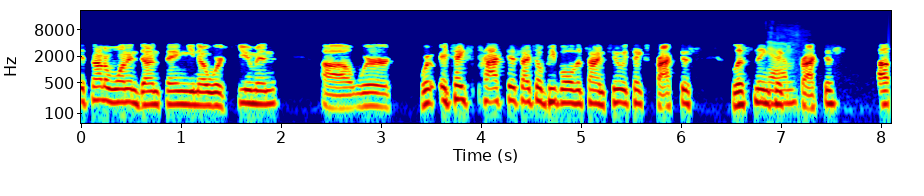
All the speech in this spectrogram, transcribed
it's not a one and done thing. You know we're human. Uh we're we're it takes practice. I tell people all the time too it takes practice listening yeah. takes practice uh,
